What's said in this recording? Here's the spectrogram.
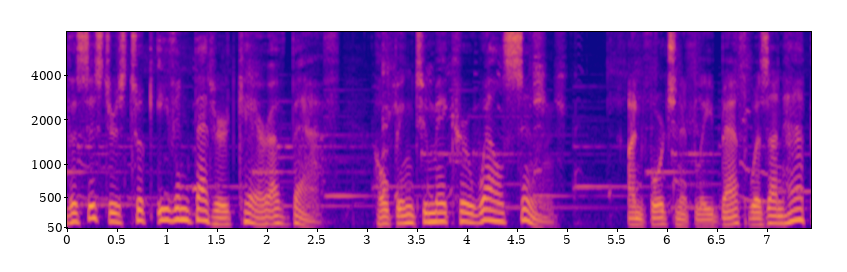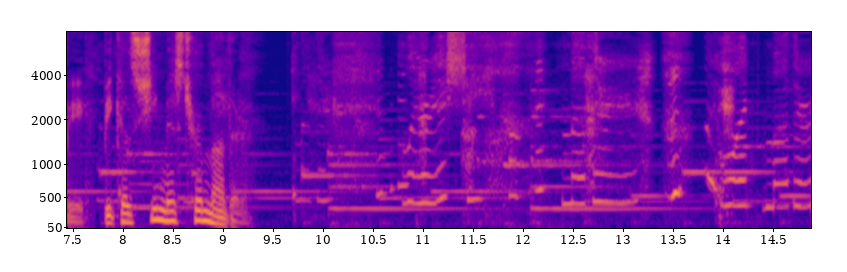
the sisters took even better care of Beth, hoping to make her well soon. Unfortunately, Beth was unhappy because she missed her mother. Where is she? Mother. I want Mother.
